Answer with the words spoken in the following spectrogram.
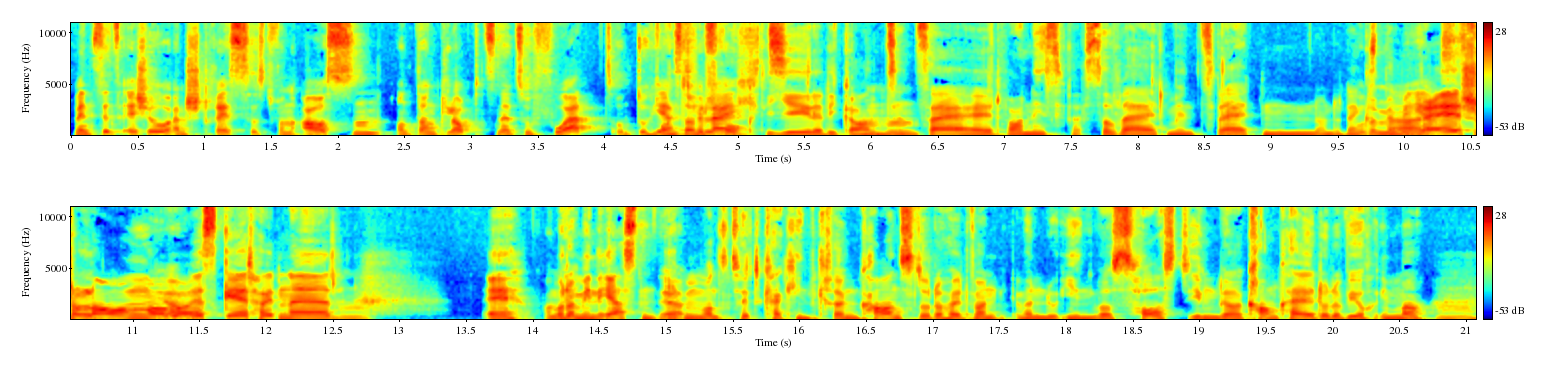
Wenn du jetzt eh schon einen Stress hast von außen und dann klappt es nicht sofort und du hörst Und dann vielleicht. fragt jeder die ganze Zeit, wann ist es soweit mit dem zweiten? Und du denkst, Oder mit dem ey, ersten. schon lang, aber Ja. es geht halt nicht. Ey, Und oder ich- mit dem ersten, ja. eben, wenn du halt kein Kind kriegen kannst oder halt, wenn, wenn du irgendwas hast, irgendeine Krankheit oder wie auch immer. Mhm.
